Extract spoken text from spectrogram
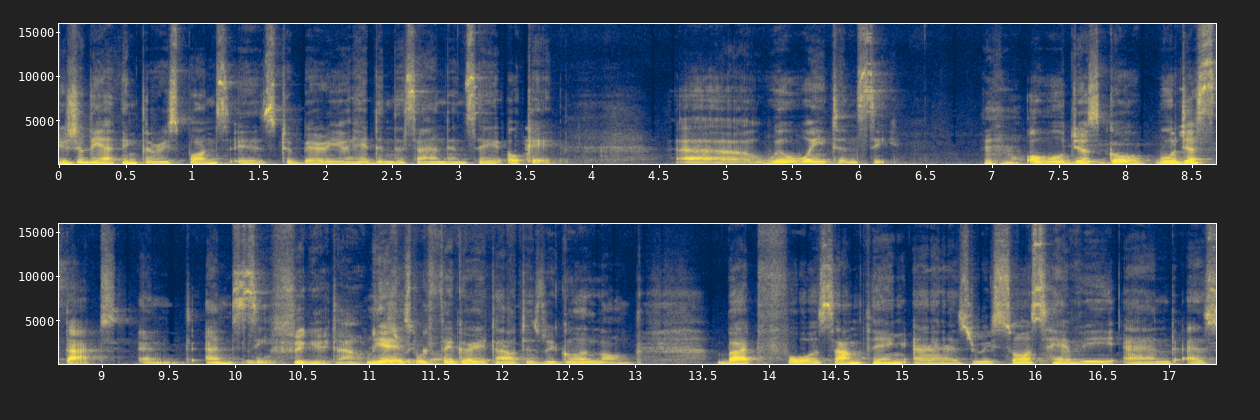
usually I think the response is to bury your head in the sand and say, okay, uh, we'll wait and see. Or we'll just go, we'll just start and and see. We'll figure it out. Yes, we we'll go. figure it out as we go along. But for something as resource heavy and as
